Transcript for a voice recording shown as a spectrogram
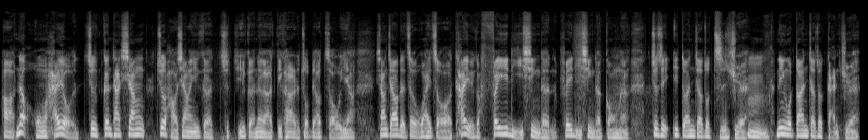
好，那我们还有就跟它相，就好像一个就一个那个笛卡尔的坐标轴一样，相交的这个 Y 轴，它有一个非理性的非理性的功能，就是一端叫做直觉，嗯，另一端叫做感觉。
